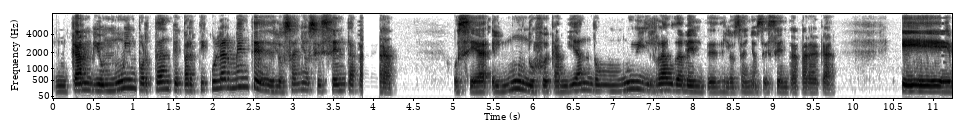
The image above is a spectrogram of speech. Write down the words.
un cambio muy importante, particularmente desde los años 60 para acá. O sea, el mundo fue cambiando muy raudamente desde los años 60 para acá. Eh,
